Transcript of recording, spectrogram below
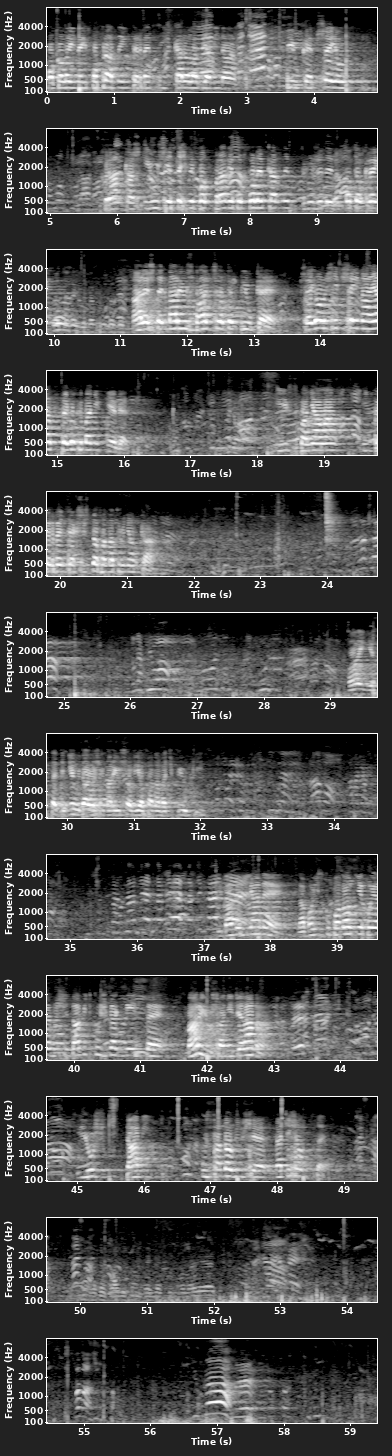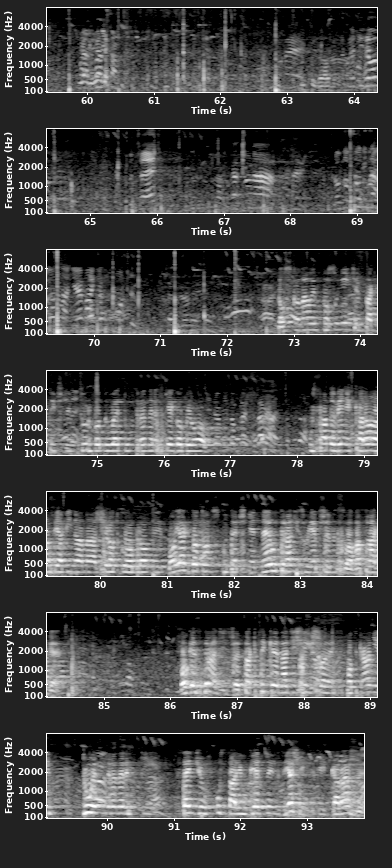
Po kolejnej poprawnej interwencji Karola Zjawina piłkę przejął bramkarz i już jesteśmy pod, prawie pod polem karnym drużyny motokręgu. Ależ ten Mariusz walczy o tę piłkę. Czego on się dzisiaj najadł, tego chyba nikt nie wie. I wspaniała interwencja Krzysztofa Matrunionka. Oj, niestety nie udało się Mariuszowi opanować piłki. I mamy zmianę. Na boisku ponownie pojawia się Dawid Kuźmiak, miejsce Mariusza Niedzielana. Już Dawid ustanowił się na dziesiątce. Wyprzedź. Doskonałym posunięciem taktycznym turboduetu trenerskiego było ustanowienie Karola Zjawina na środku obrony, bo jak dotąd skutecznie neutralizuje Przemysława Flagę. Mogę zdradzić, że taktykę na dzisiejsze spotkanie duet trenerski sędziów ustalił w jednym z jasińskich garaży.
